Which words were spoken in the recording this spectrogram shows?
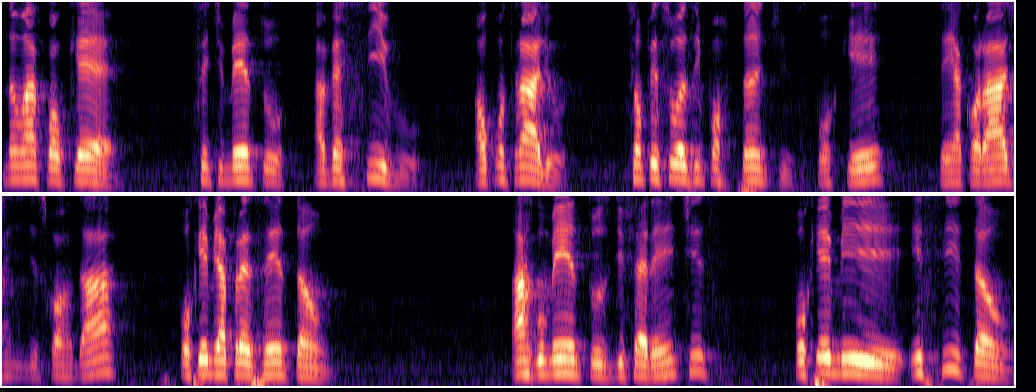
Não há qualquer sentimento aversivo. Ao contrário, são pessoas importantes porque têm a coragem de discordar, porque me apresentam argumentos diferentes, porque me incitam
